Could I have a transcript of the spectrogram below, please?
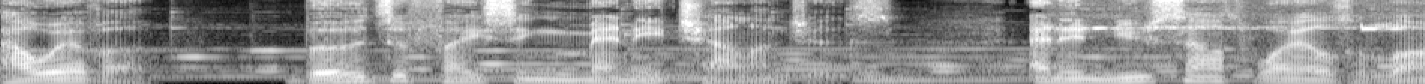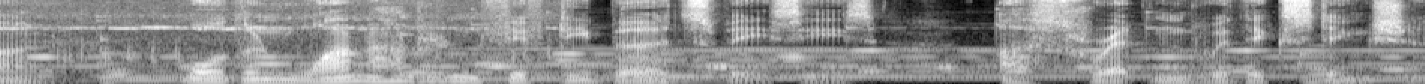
However, birds are facing many challenges, and in New South Wales alone, more than 150 bird species are threatened with extinction.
